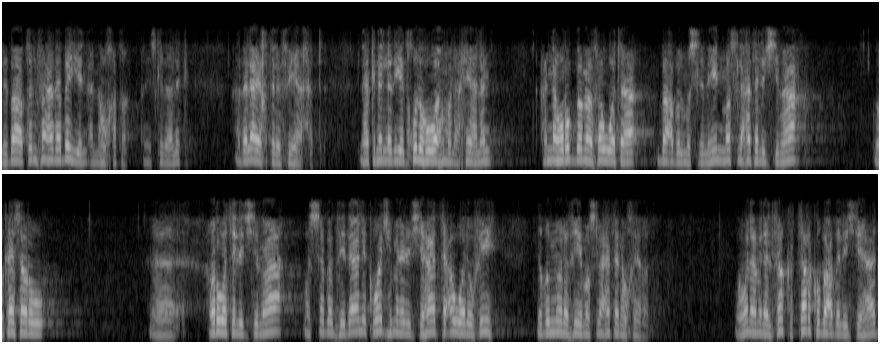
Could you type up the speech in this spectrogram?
بباطل فهذا بين أنه خطأ. أليس كذلك؟ هذا لا يختلف فيه أحد. لكن الذي يدخله وهم أحيانا أنه ربما فوت بعض المسلمين مصلحة الاجتماع وكسروا آه، عروة الاجتماع والسبب في ذلك وجه من الاجتهاد تأولوا فيه يظنون فيه مصلحة أو خيرا. وهنا من الفقه ترك بعض الاجتهاد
